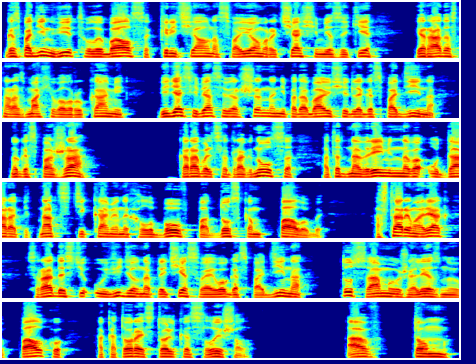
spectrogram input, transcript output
Господин Вит улыбался, кричал на своем рычащем языке и радостно размахивал руками, ведя себя совершенно неподобающе для господина, но госпожа Корабль содрогнулся от одновременного удара пятнадцати каменных лбов по доскам палубы, а старый моряк с радостью увидел на плече своего господина ту самую железную палку, о которой столько слышал. Ав Том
